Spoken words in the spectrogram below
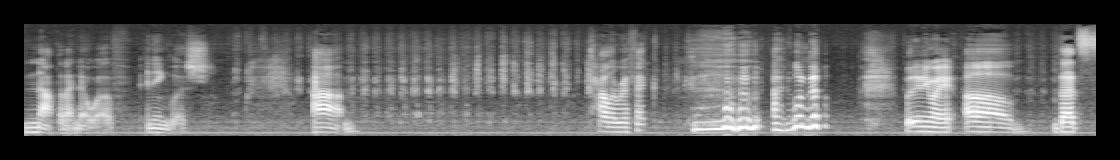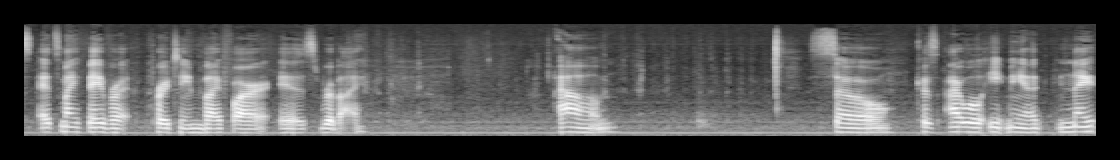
Not that I know of in English. Um, calorific. I don't know. But anyway, um, that's it's my favorite protein by far is ribeye. Um, so, because I will eat me a nice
